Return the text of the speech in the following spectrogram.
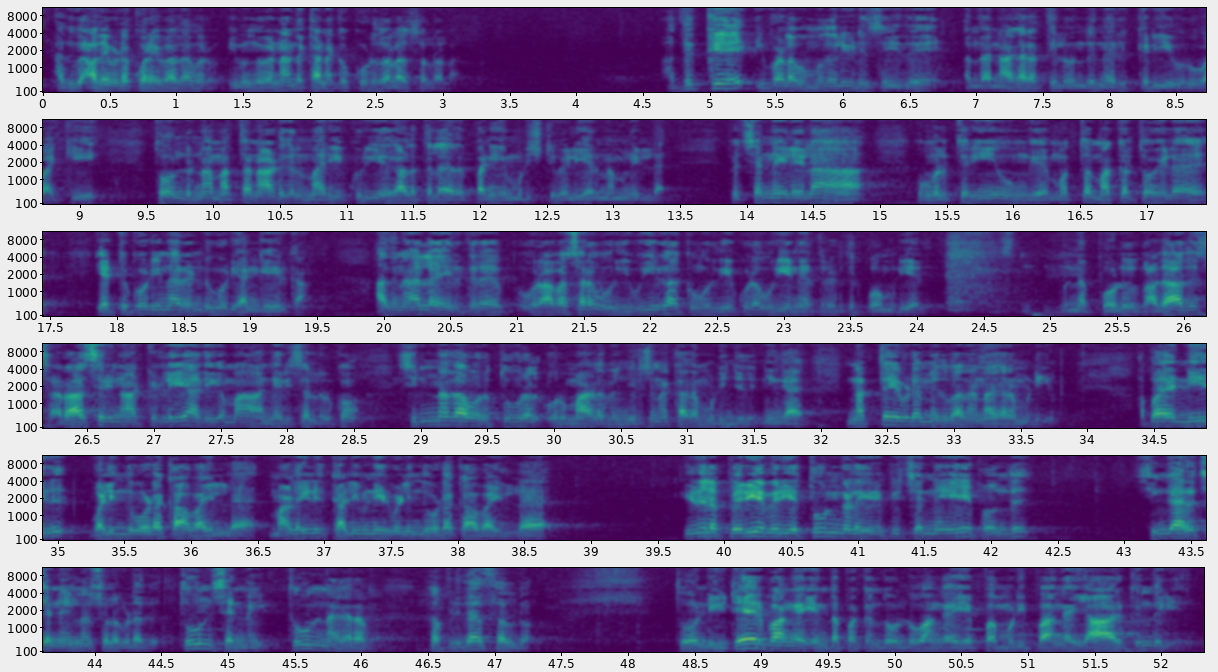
அது அதை விட குறைவாக தான் வரும். இவங்க வேணா அந்த கணக்கை கூடுதலாக சொல்லலாம். அதுக்கு இவ்வளவு முதலீடு செய்து அந்த நகரத்தில் வந்து நெருக்கடியை உருவாக்கி தோண்டுனா மற்ற நாடுகள் மாதிரி குறுகிய காலத்தில் அதை பணியை முடிச்சுட்டு வெளியேறணும்னு இல்லை. இப்போ சென்னையிலலாம் உங்களுக்கு தெரியும் இங்கே மொத்த மக்கள் தொகையில் எட்டு கோடினா ரெண்டு கோடி அங்கேயே இருக்கான். அதனால இருக்கிற ஒரு அவசர உறுதி உயிர்காக்கும் உறுதியை கூட உரிய நேரத்தில் எடுத்துகிட்டு போக முடியாது. முன்ன பொழுது அதாவது சராசரி நாட்கள்லேயே அதிகமாக நெரிசல் இருக்கும். சின்னதாக ஒரு தூறல் ஒரு மழை பெஞ்சிருச்சுன்னா கதை முடிஞ்சது. நீங்கள் நத்தையை விட மெதுவாக தான் நகர முடியும். அப்போ நீர் வழிந்து ஓட காவா இல்லை மழை கழிவு நீர் வழிந்து ஓட காவா இல்லை. இதில் பெரிய பெரிய தூண்களை எழுப்பி சென்னையே இப்போ வந்து சிங்கார சென்னைலாம் சொல்லக்கூடாது. தூண் சென்னை தூண் நகரம். அப்படிதான் சொல்றோம். தோண்டிக்கிட்டே இருப்பாங்க. எந்த பக்கம் தோண்டுவாங்க எப்போ முடிப்பாங்க யாருக்குன்னு தெரியாது.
